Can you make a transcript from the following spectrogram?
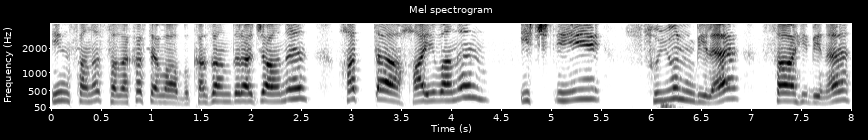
insana sadaka sevabı kazandıracağını hatta hayvanın içtiği suyun bile sahibine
